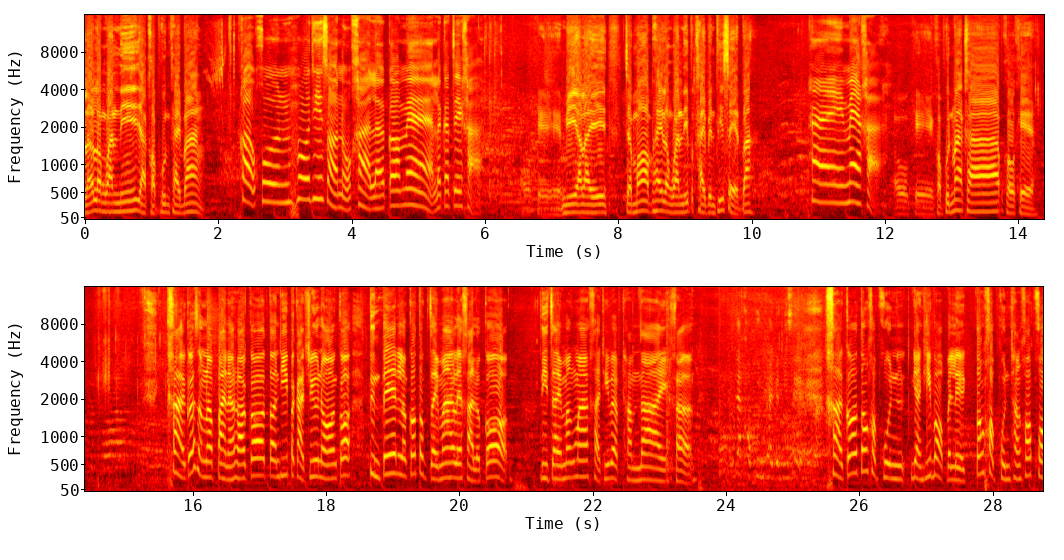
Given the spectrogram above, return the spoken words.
แล้วรางวัลนี้อยากขอบคุณใครบ้าง ขอบคุณผู้ที่สอนหนูค่ะ แล้วก็แม่แล้วก็เจ้ค่ะ โอเค มีอะไรจะมอบให้รางวัลนี้ใครเป็นพิเศษปะให้แม่ค่ะ โอเค ขอบคุณมากครับโอเคค่ะก็สำหรับป่านนะคะ ก็ตอนที่ประกาศชื่อน้องก็ตื่นเต้นแล้วก็ตกใจมากเลยค่ะ แล้วก็ ดีใจมาก ๆ ค่ะที่แบบทำได้ค่ะ อยากขอบคุณใครเป็นพิเศษไหมคะค่ะก็ต้องขอบคุณอย่างที่บอกไปเลย ต้องขอบคุณทั้งครอบครัว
